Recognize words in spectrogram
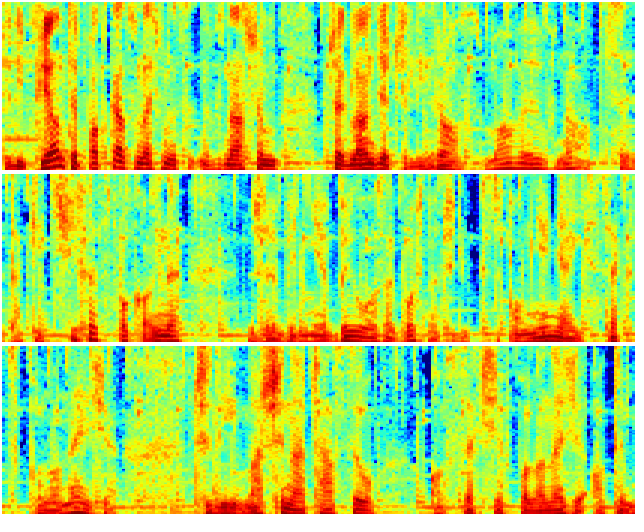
czyli piąty podcast w naszym, w naszym przeglądzie, czyli rozmowy w nocy. Takie ciche, spokojne, żeby nie było za głośno, czyli wspomnienia i seks w polonezie, czyli maszyna czasu o seksie w polonezie, o tym,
